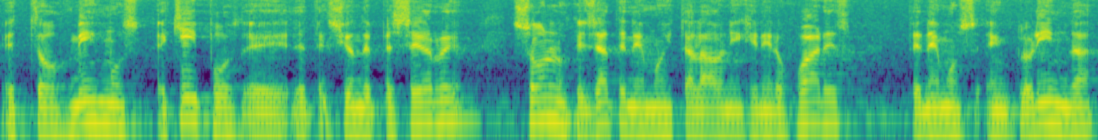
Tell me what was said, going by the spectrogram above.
Estos mismos equipos de detección de PCR son los que ya tenemos instalados en Ingeniero Juárez, tenemos en Clorinda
